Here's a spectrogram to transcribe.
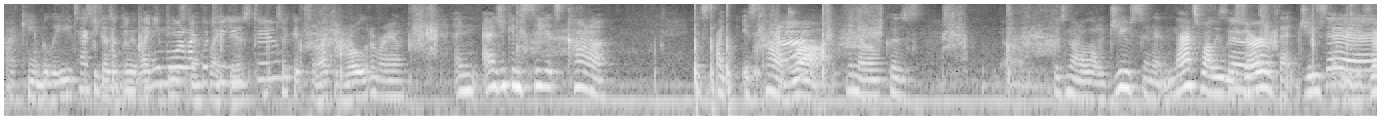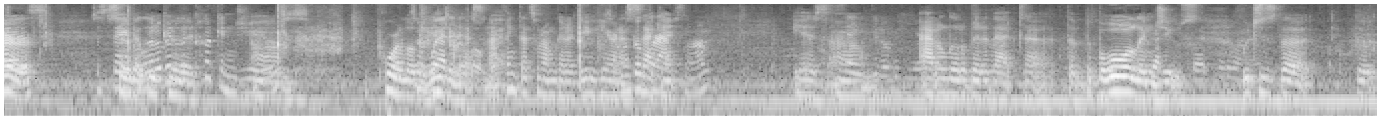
I can't believe he doesn't really like to do stuff like you this. used to? He took it so I could roll it around, and as you can see, it's kind of, it's like it's kind of Huh? dry. You know, because um, there's not a lot of juice in it, and that's why we So, reserved that juice that we reserved. To so save that a we little bit of the could, cooking juice. um, Pour a little To bit into this, little and I think that's what I'm gonna do here so in a second. Is um, it over here. add a little bit of that uh, the the boiling juice, but what do I which is the the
